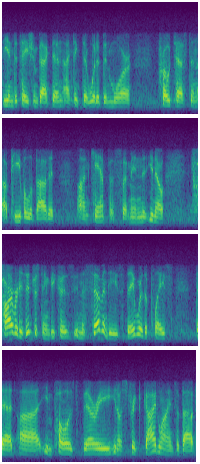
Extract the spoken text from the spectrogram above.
the invitation back then, I think there would have been more protest and upheaval about it on campus. I mean, you know, Harvard is interesting because in the 70s they were the place that uh, imposed very, you know, strict guidelines about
